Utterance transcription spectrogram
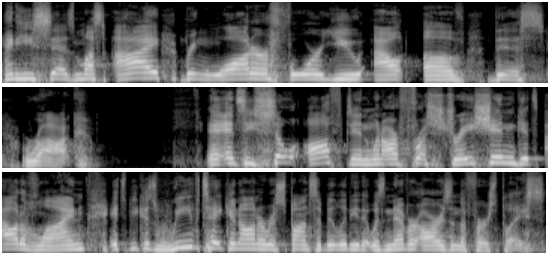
And he says, Must I bring water for you out of this rock? And see, so often when our frustration gets out of line, it's because we've taken on a responsibility that was never ours in the first place.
